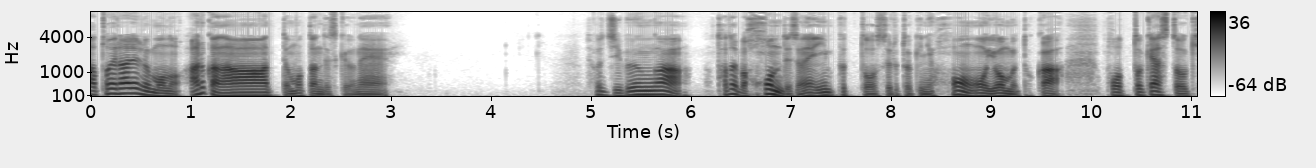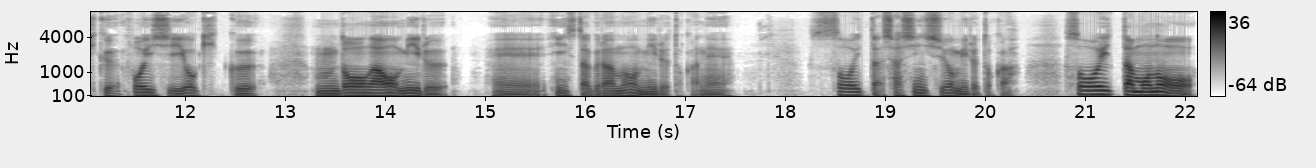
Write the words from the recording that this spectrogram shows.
例えられるものあるかなーって思ったんですけどね。自分が例えば本ですよね。インプットをする時に本を読むとかポッドキャストを聞く Voicy を聞く、うん、動画を見る、えー、インスタグラムを見るとかね。そういった写真集を見るとか。そういったものを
